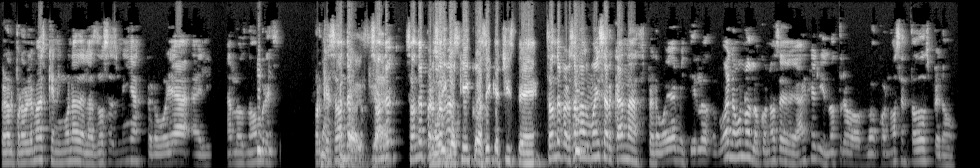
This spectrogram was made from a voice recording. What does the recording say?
pero el problema es que ninguna de las dos es mía, pero voy a, eliminar los nombres. Porque son, de, son, de, son de personas. Kiko, así que chiste. Son de personas muy cercanas, pero voy a emitirlo. Bueno, uno lo conoce de Ángel y el otro lo conocen todos, pero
